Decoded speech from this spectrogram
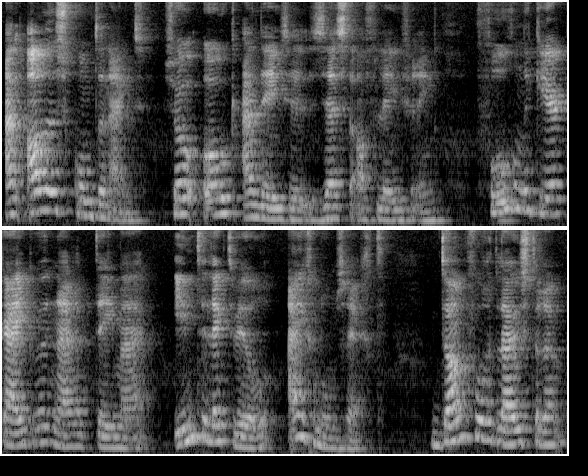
Aan alles komt een eind. Zo ook aan deze zesde aflevering. Volgende keer kijken we naar het thema intellectueel eigendomsrecht. Dank voor het luisteren.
